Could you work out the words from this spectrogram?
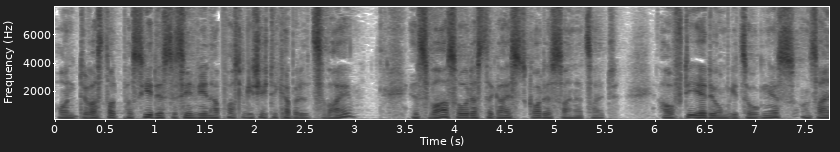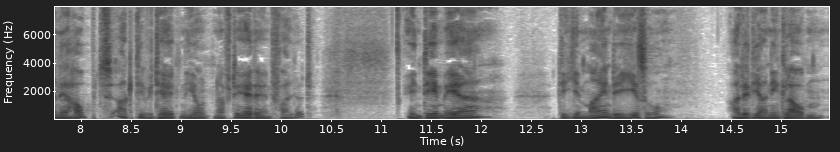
Und was dort passiert ist, das sehen wir in Apostelgeschichte Kapitel 2. Es war so, dass der Geist Gottes seinerzeit auf die Erde umgezogen ist und seine Hauptaktivitäten hier unten auf der Erde entfaltet, indem er die Gemeinde Jesu alle, die an ihn glauben,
